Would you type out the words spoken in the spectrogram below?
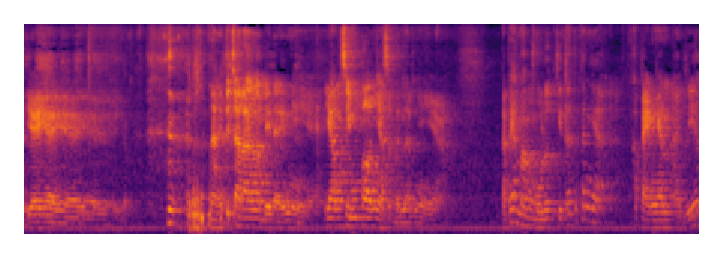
Iya iya iya iya. iya. Nah itu cara ngebedainnya ya. Yang simpelnya sebenarnya ya. Tapi emang mulut kita tuh kan ya kepengen aja ya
